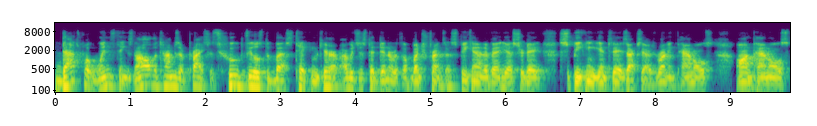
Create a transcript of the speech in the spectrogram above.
That's what wins things. Not all the times at price. It's who feels the best taken care of. I was just at dinner with a bunch of friends. I was speaking at an event yesterday, speaking again today. It's actually, I was running panels on panels.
